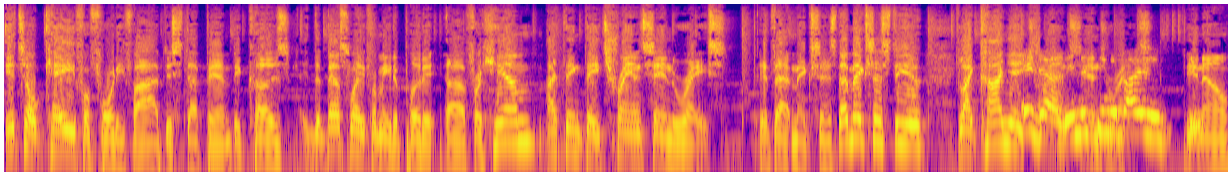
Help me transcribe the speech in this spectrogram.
it's okay for 45 to step in because the best way for me to put it, uh, for him, I think they transcend race if that makes sense. That makes sense to you? Like Kanye it does. And the thing race, about it is, you know,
